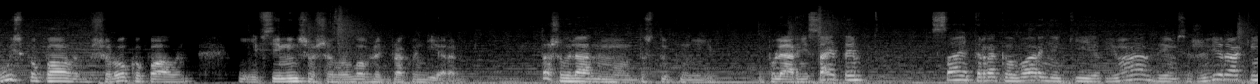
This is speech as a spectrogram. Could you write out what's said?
вузькопалим, широкопалим і всім іншим, що ловлять браконьєри. Тож оглянемо доступні популярні сайти. Сайт раковарня Київ.ua, дивимося живі раки,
